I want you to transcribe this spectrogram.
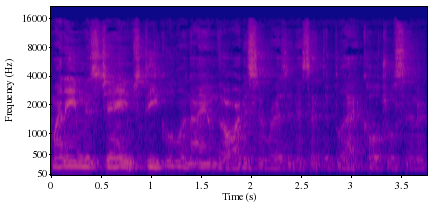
My name is James Deagle, and I am the artist in residence at the Black Cultural Center.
